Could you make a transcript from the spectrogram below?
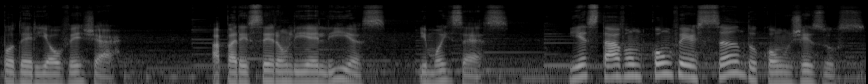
poderia alvejar. Apareceram-lhe Elias e Moisés e estavam conversando com Jesus.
